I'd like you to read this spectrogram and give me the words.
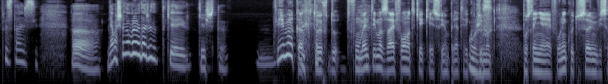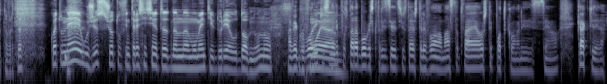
Представяш си. А, нямаше едно време даже на такива кейсчета. Има как. Той в, в момента има за iPhone такива кейсове. Имам приятели, които имат последния iPhone, които са им висят на врата. Което не е ужас, защото в интересни сината на, на моменти дори е удобно, но... Абе, говорейки моя... си, нали, по стара българска традиция да си оставяш телефона на масата, това е още по-такова, нали, Както и да е, да.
